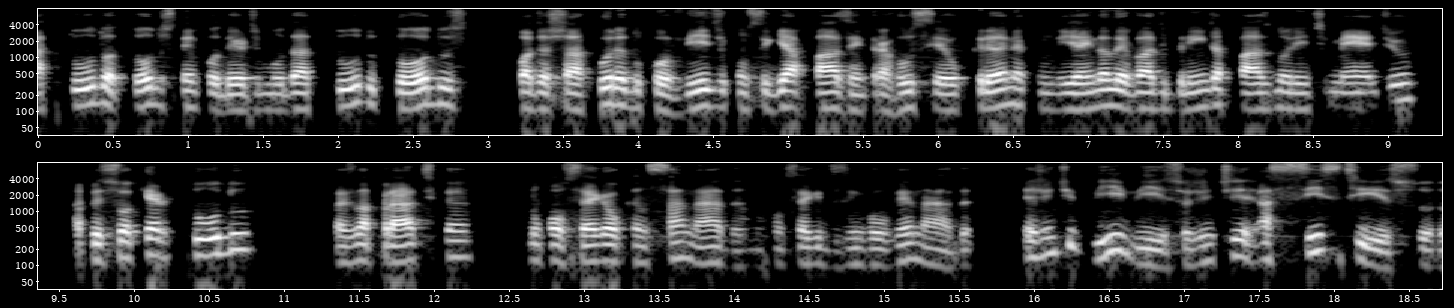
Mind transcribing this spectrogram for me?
a tudo, a todos tem poder de mudar tudo, todos pode achar a cura do Covid, conseguir a paz entre a Rússia e a Ucrânia e ainda levar de brinde a paz no Oriente Médio. A pessoa quer tudo, mas na prática não consegue alcançar nada, não consegue desenvolver nada. E a gente vive isso, a gente assiste isso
